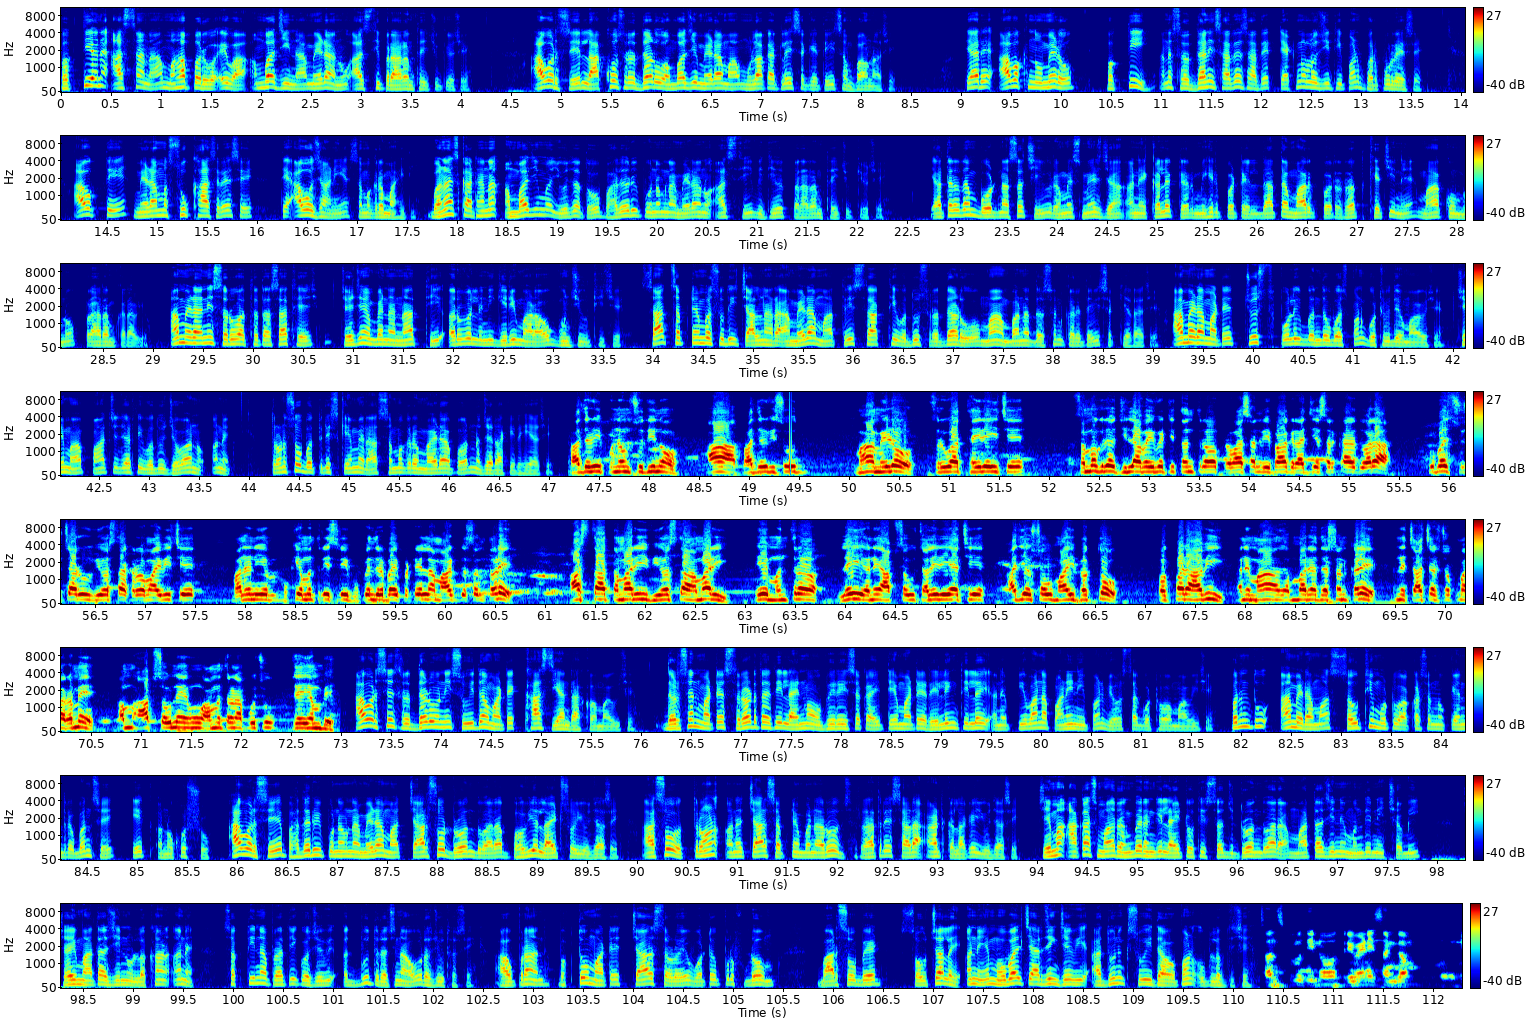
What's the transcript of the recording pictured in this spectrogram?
ભક્તિ અને આસ્થાના મહાપર્વ એવા અંબાજીના મેળાનું આજથી પ્રારંભ થઈ ચૂક્યો છે. આ વર્ષે લાખો શ્રદ્ધાળુઓ અંબાજી મેળામાં મુલાકાત લઈ શકે તેવી સંભાવના છે. ત્યારે આ વખતનો મેળો ભક્તિ અને શ્રદ્ધાની સાથે સાથે ટેકનોલોજીથી પણ ભરપૂર રહેશે. આ વખતે મેળામાં શું ખાસ રહેશે તે આવો જાણીએ સમગ્ર માહિતી. બનાસકાંઠાના અંબાજીમાં યોજાતો ભાદરવી પૂનમના મેળાનો આજથી વિધિવત પ્રારંભ થઈ ચૂક્યો છે. યાત્રાધામ બોર્ડના સચિવ રમેશ મેરજા અને કલેક્ટર મિહિર પટેલ દાતા માર્ગ પર રથ ખેંચીને મહાકુંભનો પ્રારંભ કરાવ્યો. આ મેળાની શરૂઆત થતાં સાથે જ જય જય અંબેના નાદથી અરવલ્લીની ગિરિમાળાઓ ગુંજી ઉઠી છે. સાત સપ્ટેમ્બર સુધી ચાલનારા આ મેળામાં ત્રીસ લાખથી વધુ શ્રદ્ધાળુઓ મા અંબાના દર્શન કરે તેવી શક્યતા છે. આ મેળા માટે ચુસ્ત પોલીસ બંદોબસ્ત પણ ગોઠવી દેવામાં આવ્યો છે, જેમાં પાંચ હજારથી વધુ જવાનો અને ત્રણસો બત્રીસ કેમેરા સમગ્ર મેળા પર નજર રાખી રહ્યા છે. ભાદરવી પૂનમ સુધીનો આ ભાદરવી સુદ મહામેળો શરૂઆત થઈ રહી છે. સમગ્ર જિલ્લા વહીવટી તંત્ર, પ્રવાસન વિભાગ, રાજ્ય સરકાર દ્વારા ખૂબ જ સુચારુ વ્યવસ્થા કરવામાં આવી છે. માનનીય મુખ્યમંત્રી શ્રી ભૂપેન્દ્રભાઈ પટેલના માર્ગદર્શન તળે આસ્થા તમારી, વ્યવસ્થા અમારી, એ મંત્ર લઈ અને આપ સૌ ચાલી રહ્યા છીએ. આજે સૌ માઈ ભક્તો પગપાળા આવી અને મા અંબાના દર્શન કરે અને ચાચર ચોકમાં રમે. અમ આપ સૌને હું આમંત્રણ આપું છું. જય અંબે. આ વર્ષે શ્રદ્ધાળુઓની સુવિધા માટે ખાસ ધ્યાન રાખવામાં આવ્યું છે. દર્શન માટે સરળતાથી લાઇનમાં ઊભી રહી શકાય તે માટે રેલિંગથી લઈ અને પીવાના પાણીની પણ વ્યવસ્થા ગોઠવવામાં આવી છે. પરંતુ આ મેળામાં સૌથી મોટું આકર્ષણનું કેન્દ્ર બનશે એક અનોખો શો. આ વર્ષે ભાદરવી પૂનમના મેળામાં ચારસો ડ્રોન દ્વારા ભવ્ય લાઇટ શો યોજાશે. આ શો ત્રણ અને ચાર સપ્ટેમ્બરના રોજ રાત્રે સાડા આઠ કલાકે યોજાશે. જેમાં આકાશમાં રંગબેરંગી લાઇટોથી સજ્જ ડ્રોન દ્વારા માતાજીની મંદિરની છબી જય માતાજીનું લખાણ અને શક્તિના પ્રતીકો જેવી અદ્ભુત રચનાઓ રજૂ થશે. આ ઉપરાંત ભક્તો માટે ચાર સ્થળોએ વોટરપ્રૂફ ડોમ બારસો બેડ, શૌચાલય અને મોબાઈલ ચાર્જિંગ જેવી આધુનિક સુવિધાઓ પણ ઉપલબ્ધ છે. સંસ્કૃતિનો ત્રિવેણી સંગમ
